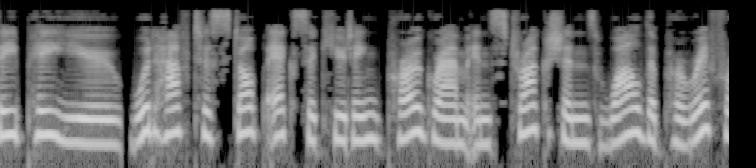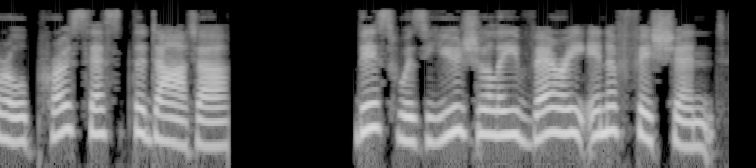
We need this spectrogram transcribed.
(CPU) would have to stop executing program instructions while the peripheral processed the data. This was usually very inefficient.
